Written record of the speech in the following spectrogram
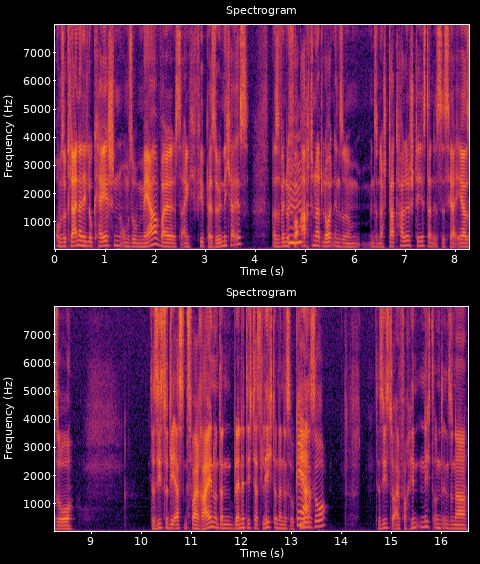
umso kleiner die Location, umso mehr, weil es eigentlich viel persönlicher ist. Also wenn du mhm. vor 800 Leuten in so, einem, in so einer Stadthalle stehst, dann ist es ja eher so, da siehst du die ersten zwei Reihen und dann blendet dich das Licht und dann ist okay ja. so. Da siehst du einfach hinten nichts und in so einer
